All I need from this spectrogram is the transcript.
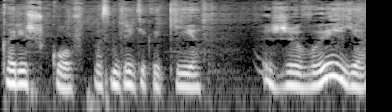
корешков. Посмотрите, какие живые,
